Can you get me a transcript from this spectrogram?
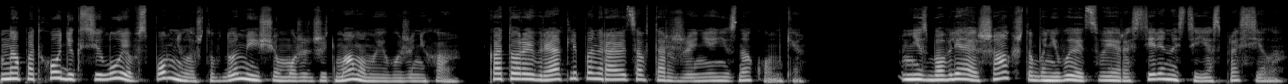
На подходе к селу я вспомнила, что в доме еще может жить мама моего жениха, которой вряд ли понравится вторжение незнакомки. Не сбавляя шаг, чтобы не выдать своей растерянности, я спросила.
